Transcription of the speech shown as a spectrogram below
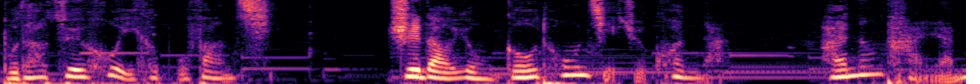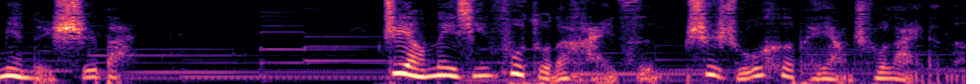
不到最后一刻不放弃，知道用沟通解决困难，还能坦然面对失败。这样内心富足的孩子是如何培养出来的呢？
